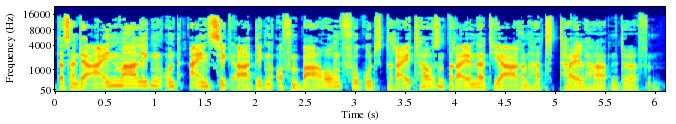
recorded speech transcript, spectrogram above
das an der einmaligen und einzigartigen Offenbarung vor gut 3300 Jahren hat teilhaben dürfen.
